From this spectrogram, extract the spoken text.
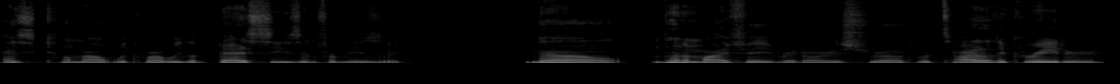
has come out with probably the best season for music. Now, none of my favorite artists throughout, but Tyler the Creator,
